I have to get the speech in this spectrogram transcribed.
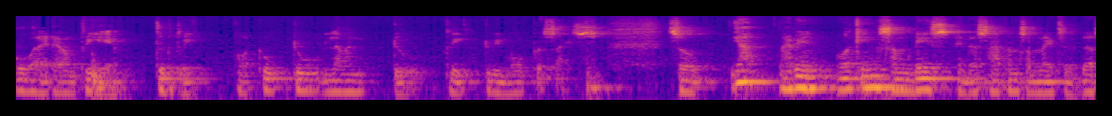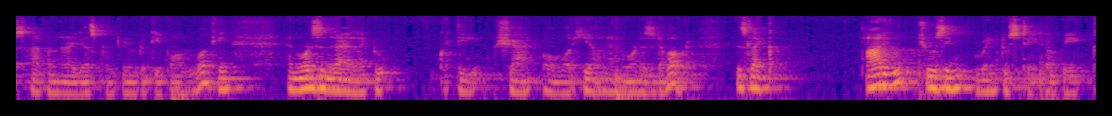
over at around 3 a.m. 2 to 3 or 2 to 11 to 3 to be more precise. So yeah, I've been working some days it does happen, some nights it does happen and I just continue to keep on working. And what is it that I like to quickly share over here and what is it about? It's like are you choosing when to stay awake?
